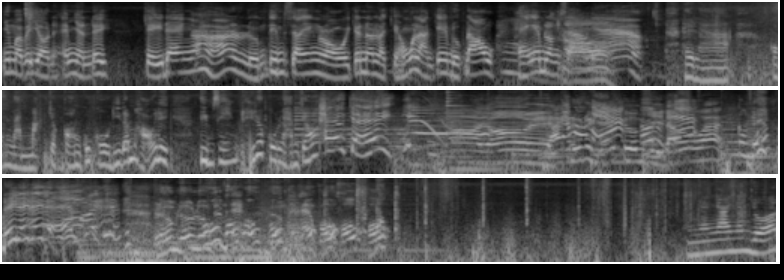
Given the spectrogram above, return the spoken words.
Nhưng mà bây giờ nè em nhìn đi Chị đang á hả lượm tim sen rồi Cho nên là chị không có làm cho em được đâu. Hẹn em lần sau Ờ. nha. Hay là con làm mặt cho con của cô đi đám hỏi đi. Tim sen để đó cô làm cho. Theo chị! Trời ơi. Hai cái đứa nó dễ thương gì đâu á. Con đi. Đi đi đi để em ơi. Lượm lượm lượm tim sen. Lượm tim sen. phụ phụ phụ. Nhanh nhanh nhanh vượt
